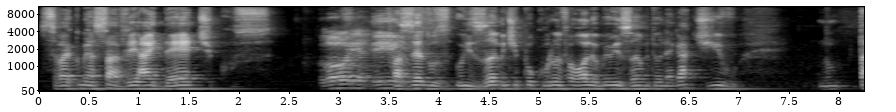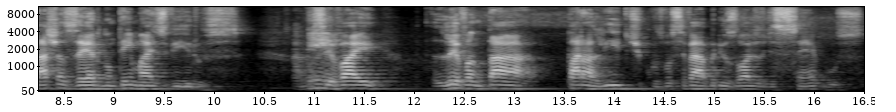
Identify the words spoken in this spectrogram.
Você vai começar a ver aidéticos. Glória a Deus. Fazendo o exame, te procurando, falando: olha, o meu exame deu negativo. Taxa zero, não tem mais vírus. Amém. Você vai levantar paralíticos, você vai abrir os olhos de cegos,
